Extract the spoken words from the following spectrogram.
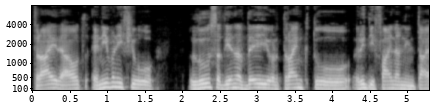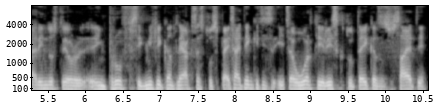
try it out. And even if you lose at the end of the day, you're trying to redefine an entire industry or improve significantly access to space. I think it is, it's a worthy risk to take as a society.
